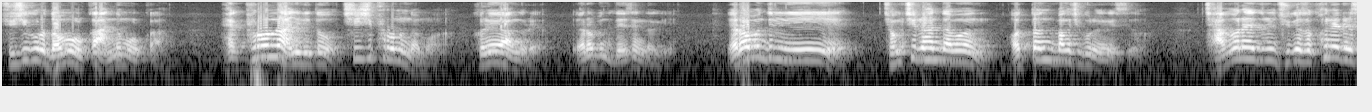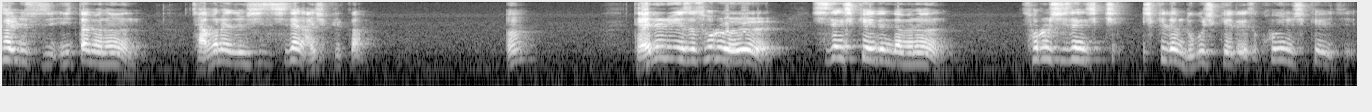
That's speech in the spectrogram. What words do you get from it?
주식으로 넘어올까 안 넘어올까? 100%는 아니래도 70%는 넘어와 그래요 안 그래요 여러분들 내 생각이 여러분들이 정치를 한다면 어떤 방식으로 하겠어 작은 애들을 죽여서 큰 애를 살릴 수 있다면은 작은 애들 시- 희생 안 시킬까? 어? 대를 위해서 소를 희생시켜야 된다면은 소를 희생시키려면 누구 시켜야 되겠어? 코인을 시켜야지.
